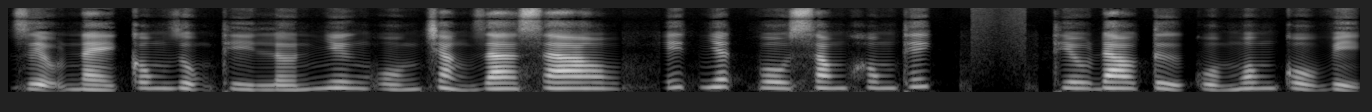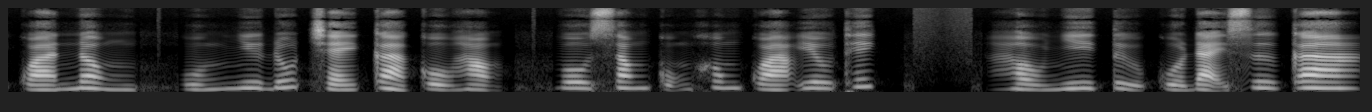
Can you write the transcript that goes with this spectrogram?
Rượu này công dụng thì lớn nhưng uống chẳng ra sao, ít nhất vô song không thích. Thiêu đao tử của mông cổ vị quá nồng, uống như đốt cháy cả cổ họng, vô song cũng không quá yêu thích. Hầu nhi tử của đại sư ca,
